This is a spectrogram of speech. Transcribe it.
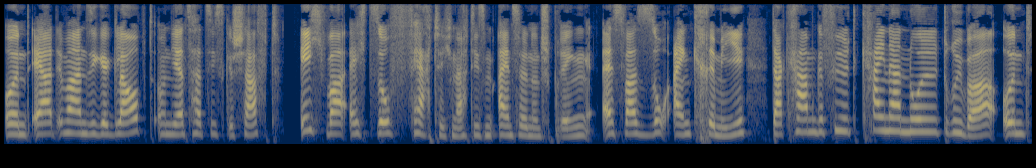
Und er hat immer an sie geglaubt und jetzt hat sie es geschafft. Ich war echt so fertig nach diesem einzelnen Springen. Es war so ein Krimi. Da kam gefühlt keiner Null drüber. Und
